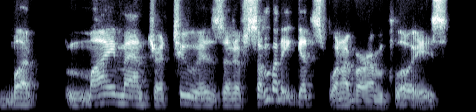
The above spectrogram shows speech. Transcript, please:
but my mantra too is that if somebody gets one of our employees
